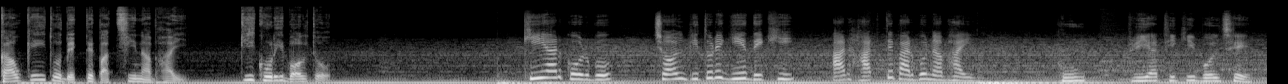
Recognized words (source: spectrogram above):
কাউকেই তো দেখতে পাচ্ছি না ভাই। কি করি বলতো? কি আর করব? চল ভিতরে গিয়ে দেখি আর হাঁটতে পারব না ভাই। হুম প্রিয়া ঠিকই বলছে।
